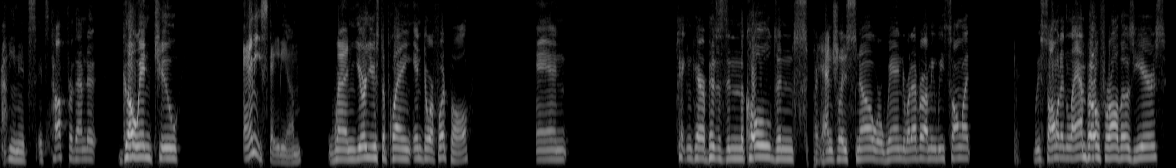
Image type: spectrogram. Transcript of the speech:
I mean, it's it's tough for them to go into any stadium when you're used to playing indoor football and taking care of business in the cold and potentially snow or wind or whatever. I mean, we saw it. We saw it in Lambeau for all those years.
